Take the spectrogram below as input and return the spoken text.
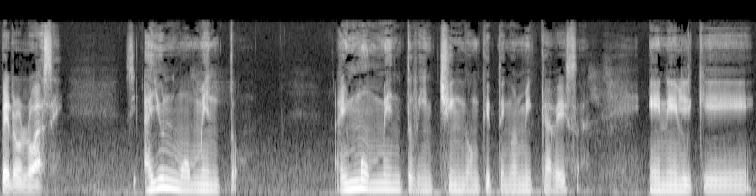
pero lo hace hay un momento, hay un momento bien chingón que tengo en mi cabeza en el que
